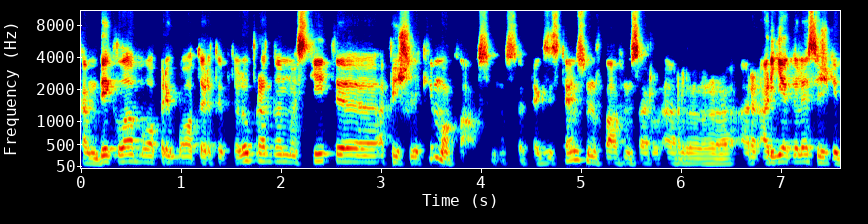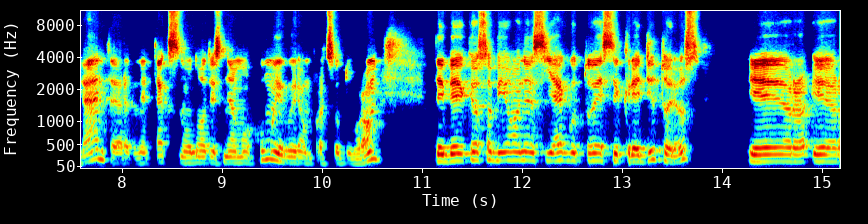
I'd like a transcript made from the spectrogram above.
kam veikla buvo pribota ir taip toliau, pradeda mąstyti apie išlikimo klausimus, apie egzistencinius klausimus, ar, ar, ar, ar jie galės išgyventi, ar neteks naudotis nemokumą įvairiom procedūrom. Tai be jokios abejonės, jeigu tu esi kreditorius, Ir, ir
